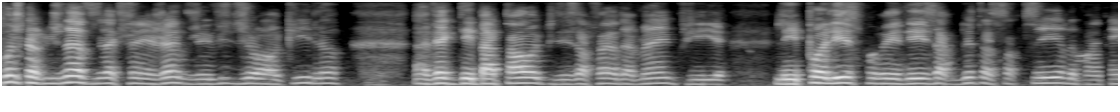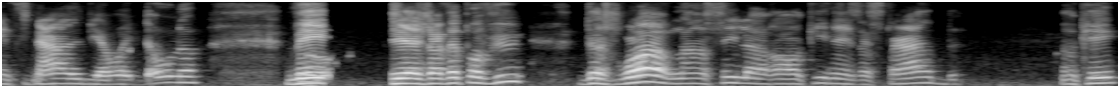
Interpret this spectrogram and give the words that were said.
Moi, je suis originaire du Lac-Saint-Jean, j'ai vu du hockey là, avec des batailles puis des affaires de même, puis les polices pour aider les arbitres à sortir pendant une finale, puis ouais, donc, là. Mais j'avais pas vu de joueurs lancer leur hockey dans les estrades. OK? Puis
